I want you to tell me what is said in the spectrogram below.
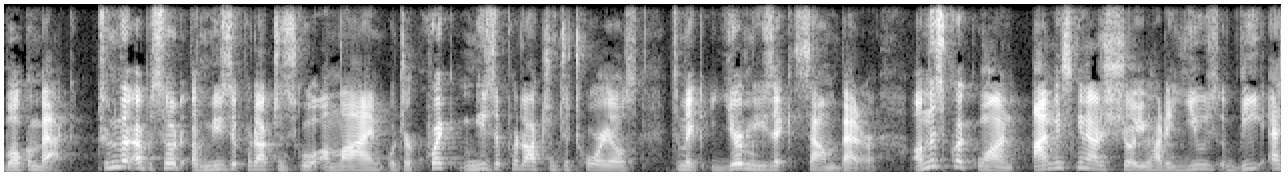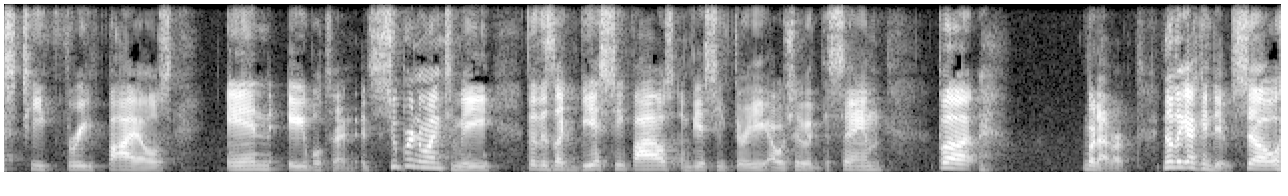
Welcome back to another episode of Music Production School Online, which are quick music production tutorials to make your music sound better. On this quick one, I'm basically going to show you how to use VST3 files in Ableton. It's super annoying to me that there's like VST files and VST3. I wish they were the same, but whatever. Nothing I can do. So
